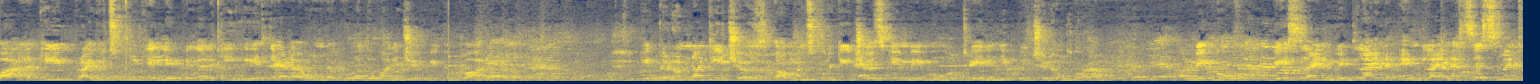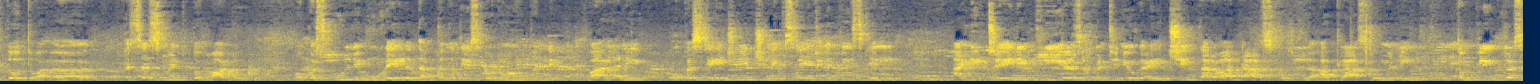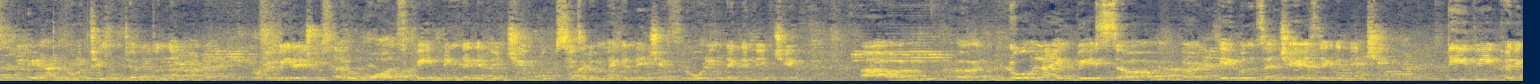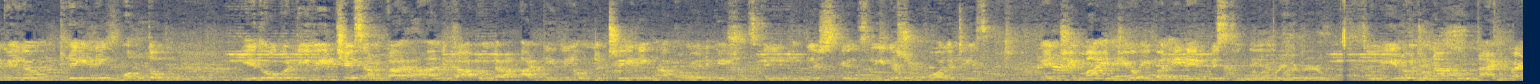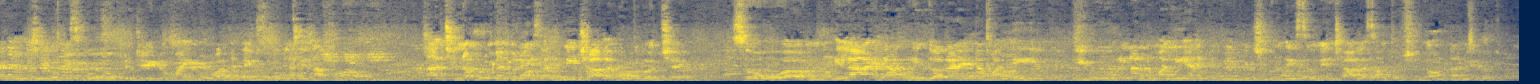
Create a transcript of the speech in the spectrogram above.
వాళ్ళకి ప్రైవేట్ స్కూల్కి వెళ్ళే పిల్లలకి ఏ తేడా ఉండకూడదు అని చెప్పి ద్వారా ఇక్కడున్న టీచర్స్ గవర్నమెంట్ స్కూల్ టీచర్స్కి మేము ట్రైనింగ్ ఇప్పించడం కూడా. మేము base line mid line end line అసెస్మెంట్తో అసెస్మెంట్తో పాటు ఒక స్కూల్ని మూడేళ్ళు దత్తత తీసుకోవడం అవుతుంది. వాళ్ళని ఒక స్టేజ్ నుంచి నెక్స్ట్ స్టేజ్కి తీసుకెళ్ళి అండ్ ఈ ట్రైనింగ్ త్రీ ఇయర్స్ కంటిన్యూగా ఇచ్చి తర్వాత ఆ స్కూల్ ఆ క్లాస్ రూమ్ని కంప్లీట్గా స్కూల్కే హ్యాండ్ ఓవర్ చేయడం జరుగుతుంది అనమాట మీరే చూస్తారు వాల్స్ పెయింటింగ్ దగ్గర నుంచి బుక్స్ ఇవ్వడం దగ్గర నుంచి ఫ్లోరింగ్ దగ్గర నుంచి లో line base tables and chairs దగ్గర నుంచి టీవీ కరిక్యులం ట్రైనింగ్ మొత్తం ఏదో ఒక టీవీ ఇచ్చేసాం కా- అని కాకుండా ఆ టీవీలో ఉన్న ట్రైనింగ్ ఆ communication skill English skills leadership qualities NG మా ఎన్జిఓ ఇవన్నీ నేర్పిస్తుంది. సో ఈరోజు నాకు నాయుడుపేట నుంచి ఒక స్కూల్ ఓపెన్ చేయడం మా ఇంటి పక్కనే స్కూల్ అని నాకు నా చిన్నప్పుడు మెమరీస్ అన్నీ వచ్చాయి. సో um, ఇలా అయినా ఈ ద్వారా అయినా మళ్ళీ ఈ ఊరు నన్ను మళ్ళీ వెనక్కి పిలిపించుకుంది. సో నేను చాలా సంతోషంగా ఉన్నాను ఈరోజు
